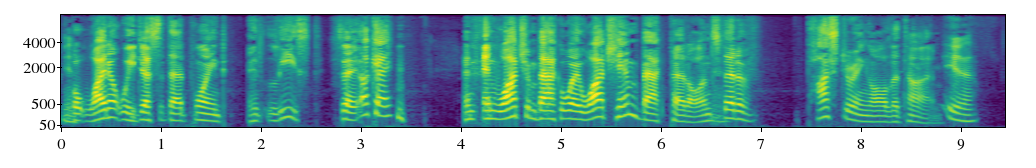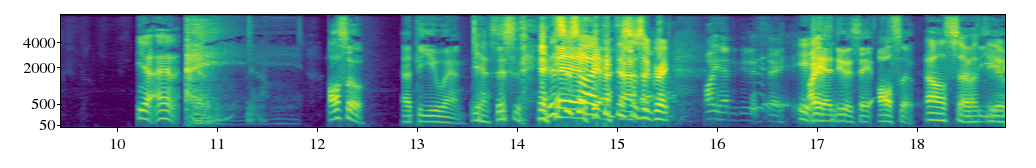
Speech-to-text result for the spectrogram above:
Yeah. But why don't we just at that point at least say, okay, and and watch him back away, watch him backpedal instead of posturing all the time. yeah, yeah, and Also at the UN. yes, This is this is. I think this is a great. All you had to do is say. Yeah. All you had to do is say also. Also, at the the UN.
